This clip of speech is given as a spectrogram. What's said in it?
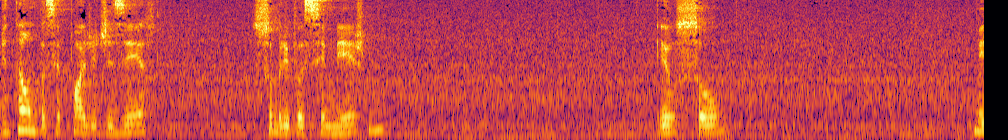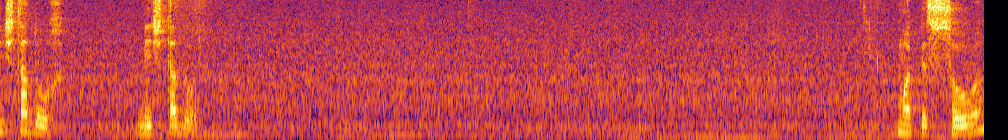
Então você pode dizer sobre você mesmo eu sou meditador, meditadora. Uma pessoa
